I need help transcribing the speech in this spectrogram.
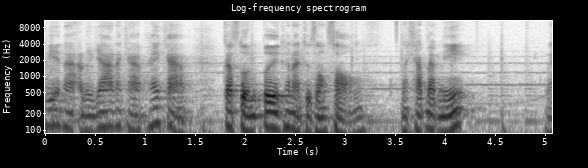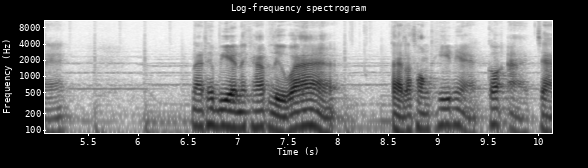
พิจารณาอนุญาตนะครับ ให้กับกระสุนปืนขนาดจุด22นะครับแบบนี้นะนายทะเบียนนะครับหรือว่าแต่ละท้องที่เนี่ยก็อาจจะ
